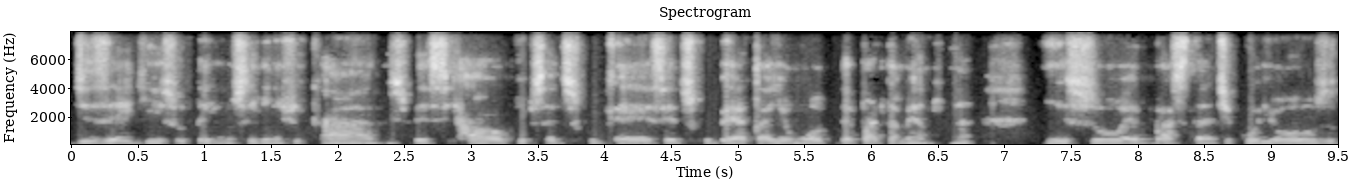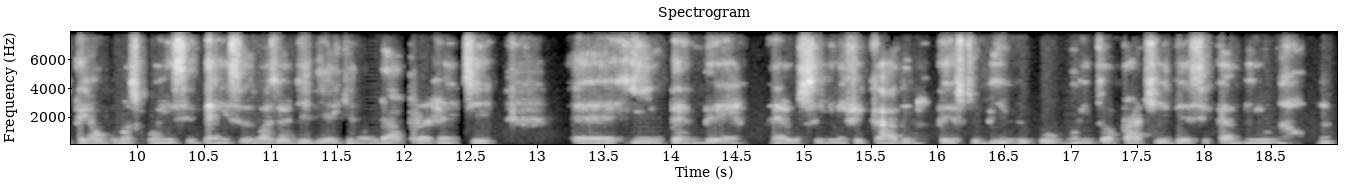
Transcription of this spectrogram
dizer que isso tem um significado especial, que precisa descobrir, ser descoberto, aí é um outro departamento, né? Isso é bastante curioso, tem algumas coincidências, mas eu diria que não dá para a gente é, entender né, o significado do texto bíblico muito a partir desse caminho, não. Né?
